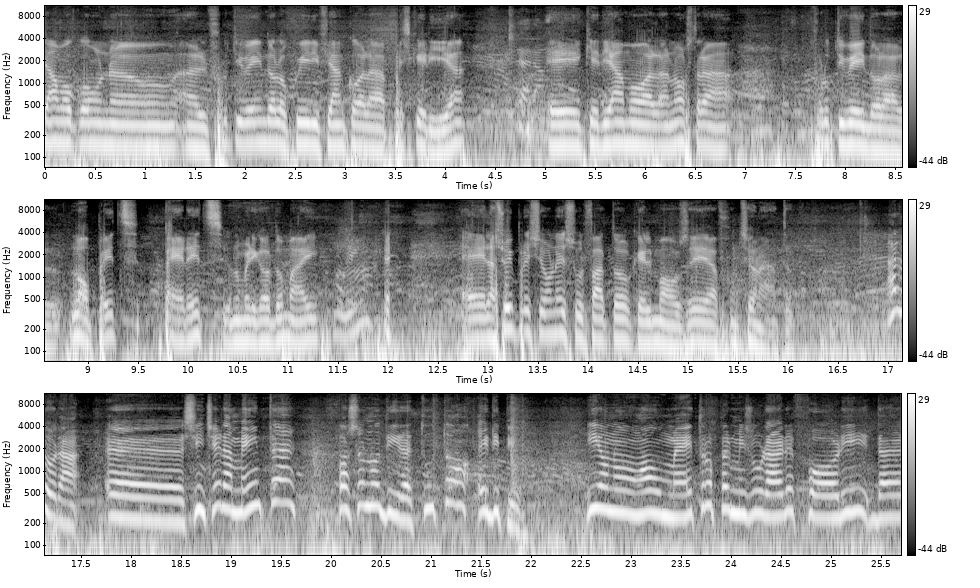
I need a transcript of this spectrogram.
siamo con uh, il fruttivendolo qui di fianco alla pescheria e chiediamo alla nostra fruttivendola Lopez, Perez, non mi ricordo mai, mm-hmm. la sua impressione sul fatto che il Mose ha funzionato. Allora, eh, sinceramente possono dire tutto e di più. Io non ho un metro per misurare fuori da,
